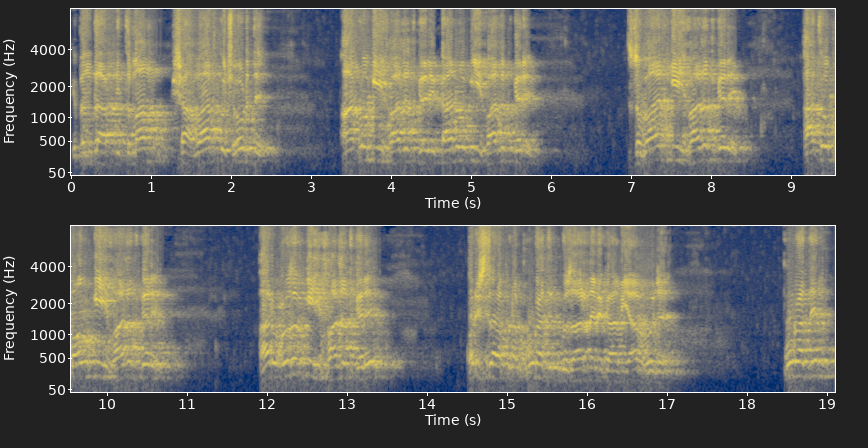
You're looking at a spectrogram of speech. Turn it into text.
کہ بندہ اپنی تمام شہوات کو چھوڑ دے، آنکھوں کی حفاظت کرے، کانوں کی حفاظت کرے، زبان کی حفاظت کرے، ہاتھوں پاؤں کی حفاظت کرے، ہر عضو کی حفاظت کرے اور اس طرح اپنا پورا دن گزارنے میں کامیاب ہو جائے۔ پورا دن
